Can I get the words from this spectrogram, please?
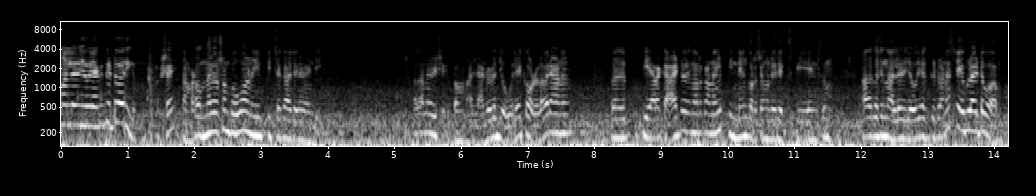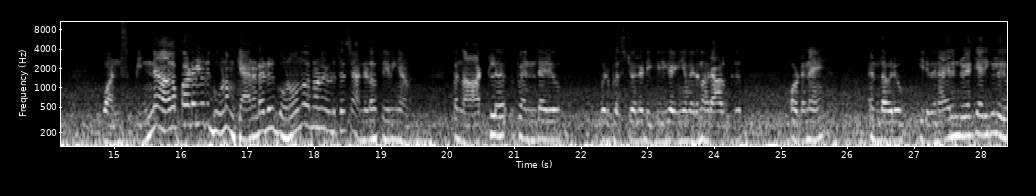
നല്ലൊരു ജോലിയൊക്കെ കിട്ടുമായിരിക്കും. പക്ഷെ നമ്മുടെ ഒന്നര വർഷം പോവാണ് ഈ പിച്ചക്കാശിന് വേണ്ടി. അതാണ് വിഷയം. ഇപ്പം അല്ലാണ്ട് ഇവിടെ ജോലിയൊക്കെ ഉള്ളവരാണ്. ഇപ്പൊ പി ആയിട്ട് വരുന്നവർക്കാണെങ്കിൽ പിന്നെയും കുറച്ചും കൂടി ഒരു എക്സ്പീരിയൻസും അതൊക്കെ വെച്ച് നല്ലൊരു ജോലിയൊക്കെ കിട്ടുവാണെങ്കിൽ സ്റ്റേബിൾ ആയിട്ട് പോകാം വൺസ് പിന്നെ ആകപ്പാടുള്ള ഒരു ഗുണം കാനഡയുടെ ഒരു ഗുണം എന്ന് പറഞ്ഞാൽ ഇവിടുത്തെ സ്റ്റാൻഡേർഡ് ഓഫ് ലിവിങ് ആണ്. ഇപ്പൊ നാട്ടിൽ ഇപ്പൊ എന്റെ ഒരു ഒരു പ്ലസ് ടു അല്ലെ ഡിഗ്രി കഴിഞ്ഞ് വരുന്ന ഒരാൾക്ക് ഉടനെ എന്താ ഒരു ഇരുപതിനായിരം രൂപയൊക്കെ ആയിരിക്കും ഒരു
